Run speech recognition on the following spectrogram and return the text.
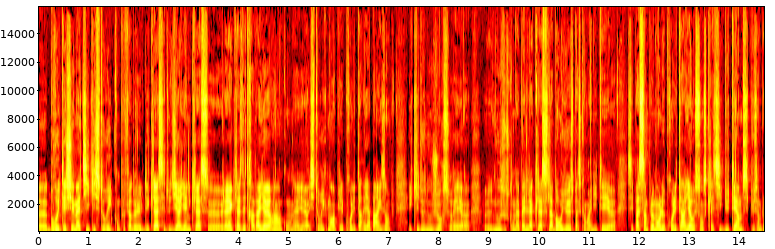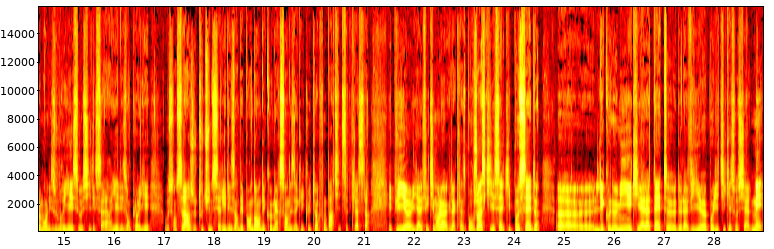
euh, brute et schématique historique qu'on peut faire de la lutte des classes et de dire il y a une classe, la classe des travailleurs, hein, qu'on a historiquement appelé le prolétariat par exemple, et qui de nos jours serait nous ce qu'on appelle la classe laborieuse, parce qu'en réalité, c'est pas simplement le prolétariat au sens classique du terme, c'est plus simplement les ouvriers, c'est aussi les salariés, les employés au sens large. Toute une série des indépendants, des commerçants, des agriculteurs font partie de cette classe-là. Et puis il y a effectivement la, classe bourgeoise qui est celle qui possède l'économie et qui est à la tête euh, de la vie euh, politique et sociale. Mais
